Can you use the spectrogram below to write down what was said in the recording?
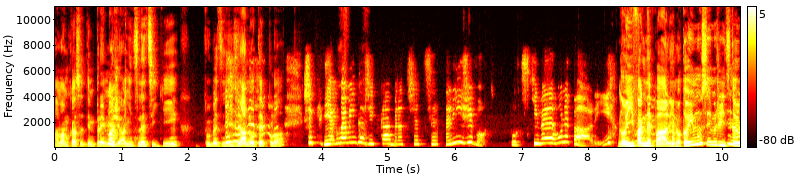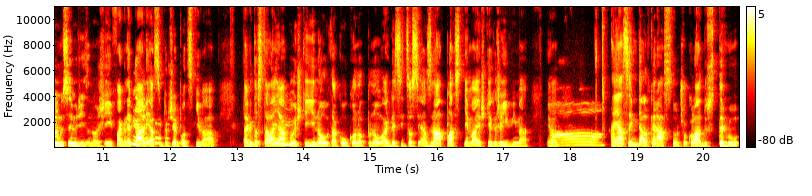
A mamka se tím prej maže a nic necítí, vůbec nic, žádnou teplo. Však, jak maminka říká, bratře, celý život poctivého nepálí. No jí fakt nepálí, no to jí musím říct, to jí No. musím říct, no, že jí fakt nepálí No. asi, protože je poctivá. Tak dostala Mhm. nějakou ještě jinou, takovou konopnou a kde si co si a s náplastěma ještě hřejivýma, jo. Oh. A já jsem jim dal krásnou čokoládu z trhu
